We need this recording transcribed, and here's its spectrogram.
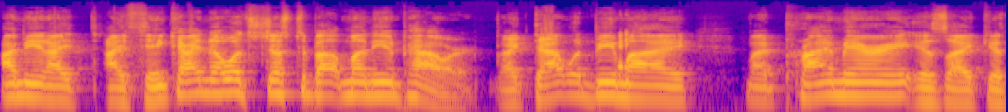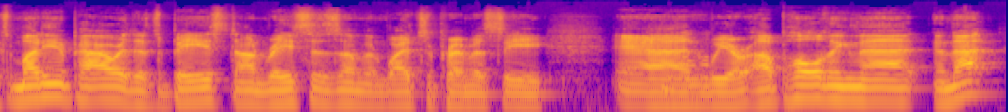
I mean I I think I know it's just about money and power. Like that would be my my primary is like it's money and power that's based on racism and white supremacy and mm-hmm. we are upholding that and that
